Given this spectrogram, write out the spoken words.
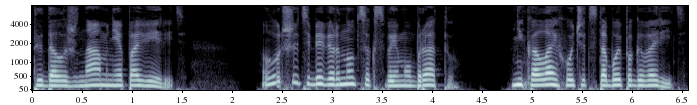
Ты должна мне поверить. Лучше тебе вернуться к своему брату. Николай хочет с тобой поговорить.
